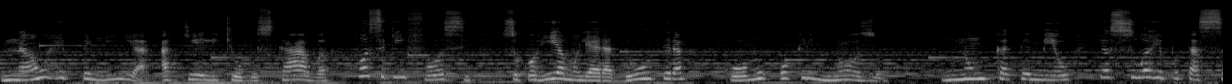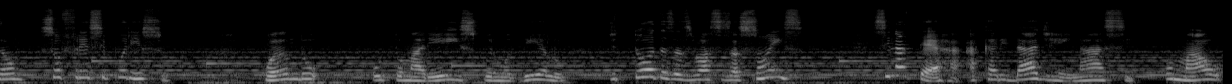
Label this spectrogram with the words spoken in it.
não repelia aquele que o buscava, fosse quem fosse, socorria a mulher adúltera como o criminoso. Nunca temeu que a sua reputação sofresse por isso. Quando o tomareis por modelo de todas as vossas ações? Se na terra a caridade reinasse, o mal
